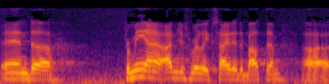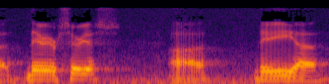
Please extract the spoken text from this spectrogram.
and uh, for me, I, I'm just really excited about them. They're serious. The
